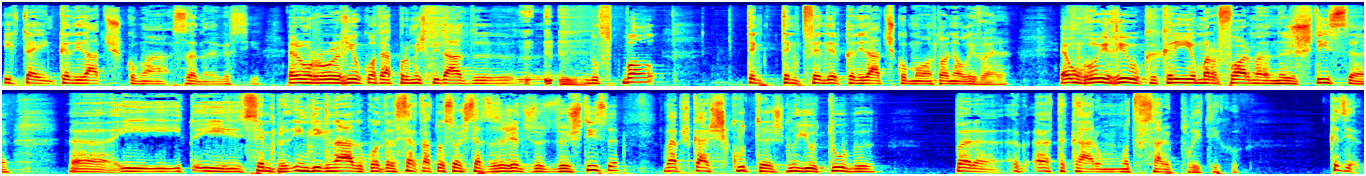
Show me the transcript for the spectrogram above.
e que tem candidatos como a Susana Garcia. Era um Rui Rio contra a promiscuidade do futebol tem, tem que defender candidatos como o António Oliveira. É um Rui Rio que cria uma reforma na justiça uh, e, e, e, sempre indignado contra certas atuações de certos agentes da, justiça, vai buscar escutas no YouTube para atacar um adversário político. Quer dizer,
